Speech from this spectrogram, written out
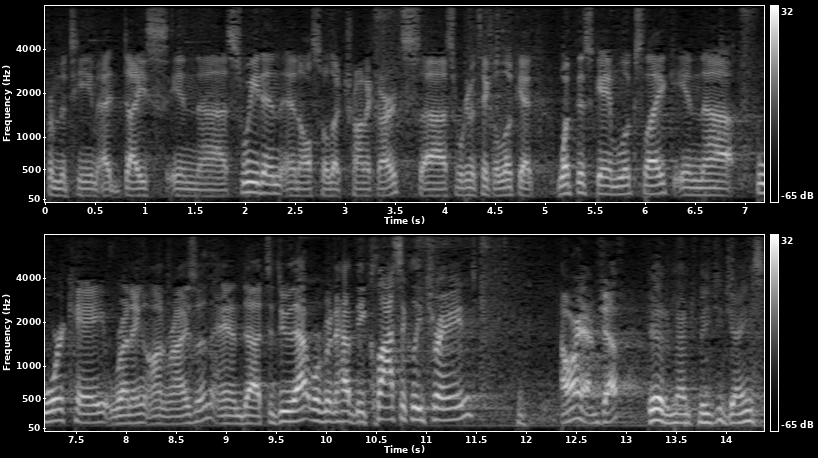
from the team at DICE in uh, Sweden and also Electronic Arts. Uh, so, we're going to take a look at what this game looks like in 4K uh, running on Ryzen. And uh, to do that, we're going to have the classically trained. How are you? I'm Jeff. Good, man. To meet you, James.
